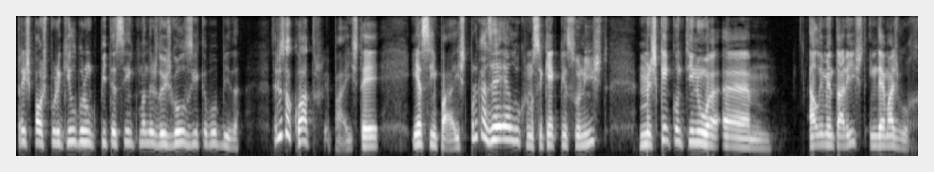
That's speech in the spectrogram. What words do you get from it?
3 paus por aquilo por um copito assim que mandas dois golos e acabou a bebida. 3 ou 4. Epá, isto é, é assim, pá, isto por acaso é, é lucro. Não sei quem é que pensou nisto, mas quem continua a, a alimentar isto ainda é mais burro.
